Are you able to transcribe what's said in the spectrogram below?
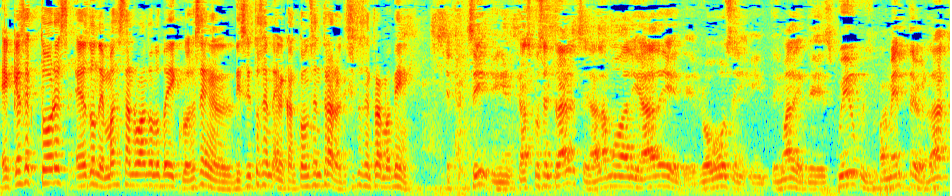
¿En qué sectores es donde más están robando los vehículos? ¿Es en el distrito, en el cantón central, el distrito central más bien? Sí, en el casco central se da la modalidad de, robos en, tema de, de descuido principalmente, ¿verdad?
